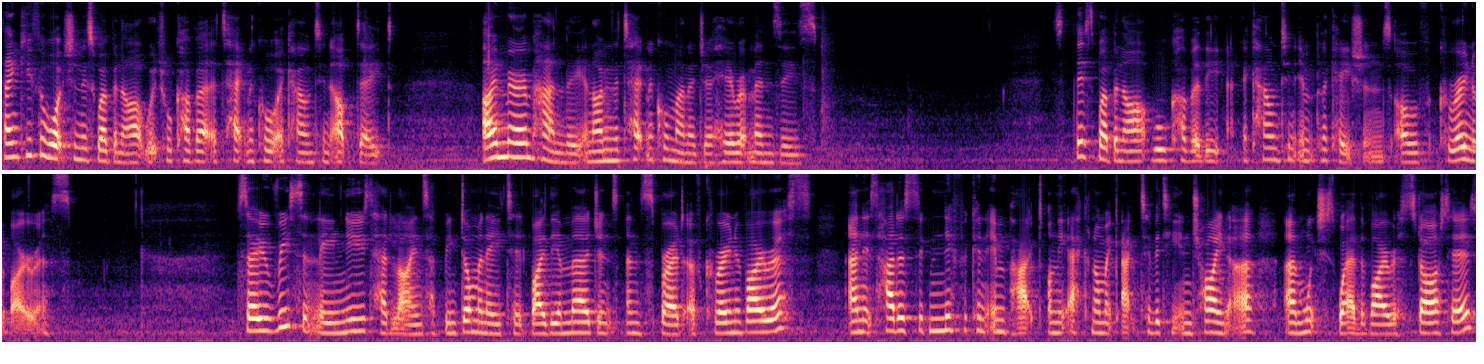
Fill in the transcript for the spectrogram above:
Thank you for watching this webinar which will cover a technical accounting update. I'm Miriam Hanley and I'm the Technical Manager here at Menzies. So this webinar will cover the accounting implications of coronavirus. So recently news headlines have been dominated by the emergence and spread of coronavirus and it's had a significant impact on the economic activity in China, um, which is where the virus started.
